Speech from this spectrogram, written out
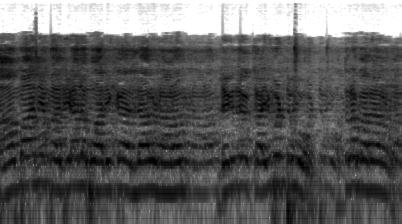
സാമാന്യ മര്യാദ പാലിക്കാൻ എല്ലാവരും ആണോ അല്ലെങ്കിൽ കൈവിട്ടു പോകും. അത്ര പറയാനുള്ളൂ.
